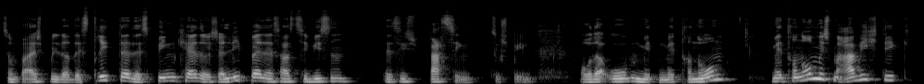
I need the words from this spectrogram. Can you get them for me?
zum Beispiel da das dritte, das Pinke, da ist eine Lippe, das heißt, sie wissen, das ist Passing zu spielen. Oder oben mit dem Metronom. Metronom ist mir auch wichtig,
